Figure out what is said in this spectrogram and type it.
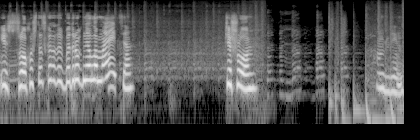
І що, хочете сказати, бедрок не ламається? Чи що? Блін.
